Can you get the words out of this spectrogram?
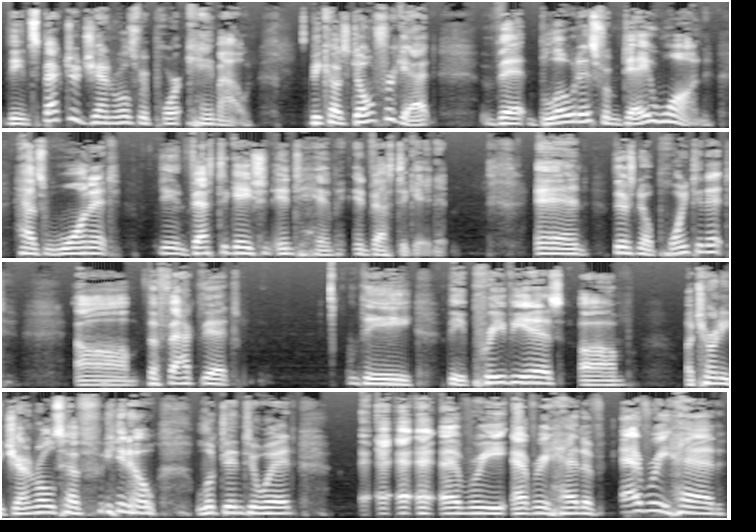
The Inspector General's report came out because don't forget that Blotus from day one has wanted the investigation into him investigated and there's no point in it. Um, the fact that the the previous um, attorney generals have you know looked into it. Every every head of every head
